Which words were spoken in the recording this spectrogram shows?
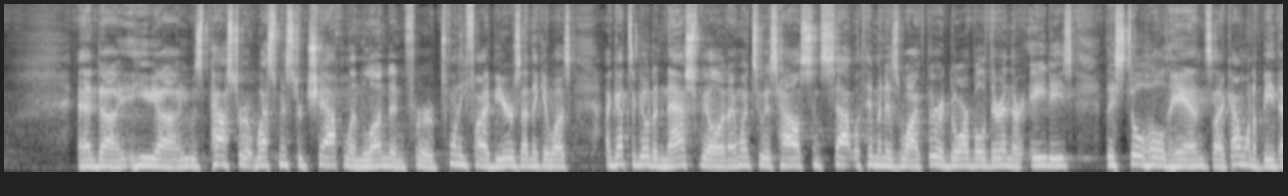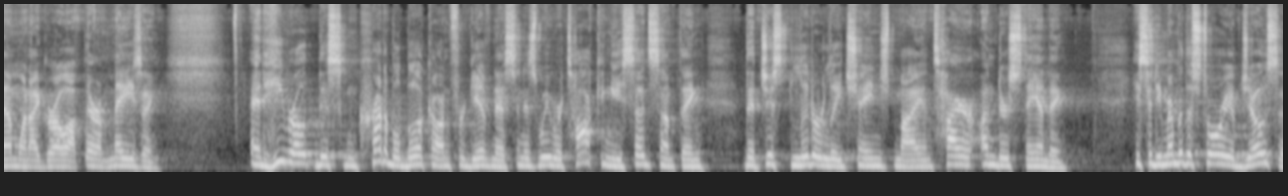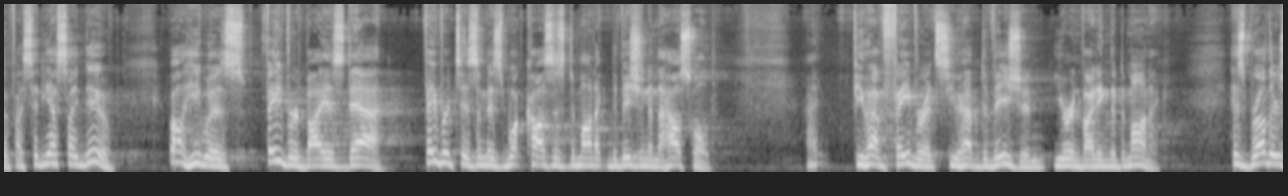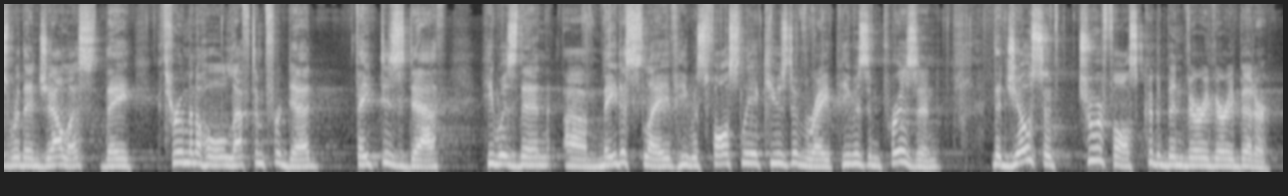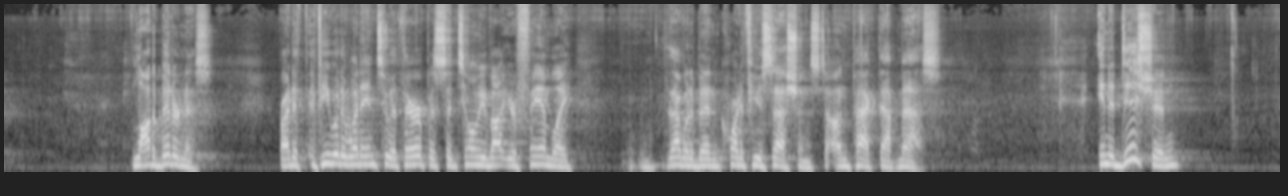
And uh, he, uh, he was pastor at Westminster Chapel in London for 25 years, I think it was. I got to go to Nashville and I went to his house and sat with him and his wife. They're adorable. They're in their 80s. They still hold hands. Like, I want to be them when I grow up. They're amazing. And he wrote this incredible book on forgiveness. And as we were talking, he said something that just literally changed my entire understanding. He said, You remember the story of Joseph? I said, Yes, I do. Well, he was favored by his dad. Favoritism is what causes demonic division in the household. Right? If you have favorites, you have division, you're inviting the demonic. His brothers were then jealous. They threw him in a hole, left him for dead, faked his death. He was then um, made a slave. He was falsely accused of rape. He was imprisoned. That Joseph, true or false, could have been very, very bitter. A lot of bitterness, right? If, if he would have went into a therapist and said, "Tell me about your family," that would have been quite a few sessions to unpack that mess. In addition,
